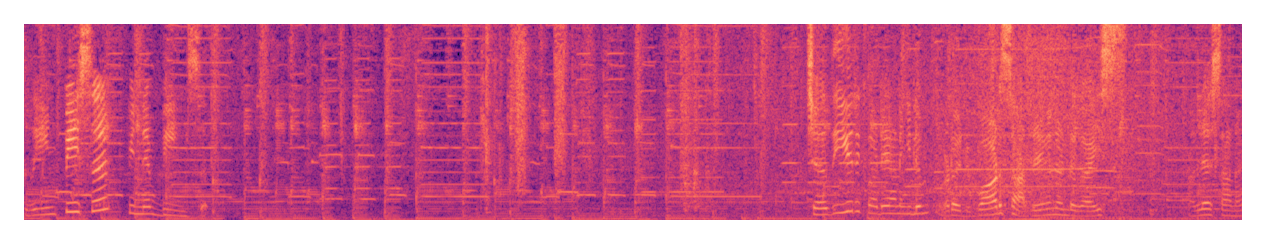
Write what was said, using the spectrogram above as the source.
ഗ്രീൻ പീസ് പിന്നെ ബീൻസ്. ചെറിയൊരു കടയാണെങ്കിലും ഇവിടെ ഒരുപാട് സാധനങ്ങളുണ്ട് ഗൈസ് നല്ല രസമാണ്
